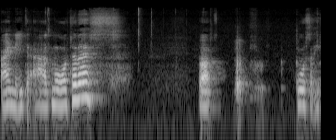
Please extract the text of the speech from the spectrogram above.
I need to add more to this. But we'll see.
